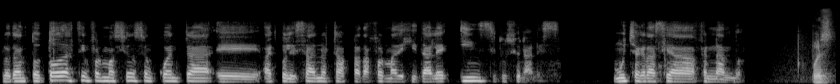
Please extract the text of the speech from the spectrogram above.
Por lo tanto, toda esta información se encuentra eh, actualizada en nuestras plataformas digitales institucionales. Muchas gracias, Fernando. Pues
